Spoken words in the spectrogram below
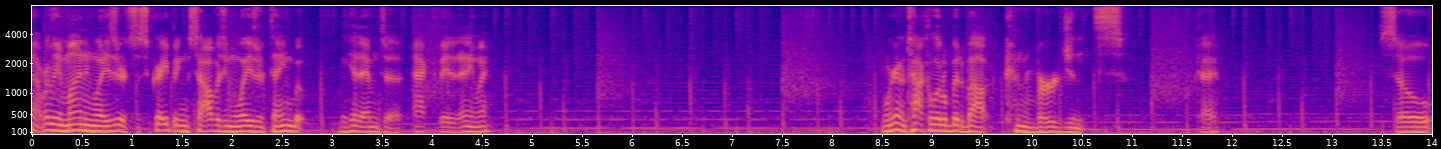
Not really a mining laser, it's a scraping, salvaging laser thing, but we hit M to activate it anyway. We're going to talk a little bit about convergence, okay? So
